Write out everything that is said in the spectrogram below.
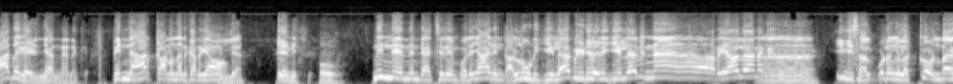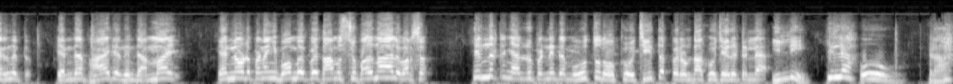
അത് കഴിഞ്ഞാ നിനക്ക്. പിന്നെ ആർക്കാണെന്ന് നിനക്കറിയാമോ ഇല്ല. എനിക്ക്. ഓ. നിന്നെ നിന്റെ അച്ഛനെയും പോലെ ഞാനും കള്ളു കുടിക്കില്ല വീട് വലിക്കില്ല പിന്നെ അറിയാമല്ലോ എനക്ക്. ഈ സൽഗുണങ്ങളൊക്കെ ഉണ്ടായിരുന്നിട്ട് എന്റെ ഭാര്യ നിന്റെ അമ്മായി എന്നോട് പിണങ്ങി ബോംബെ പോയി താമസിച്ചു പതിനാല് വർഷം. എന്നിട്ട് ഞാനൊരു പെണ്ണിന്റെ മുഖത്ത് നോക്കുകയോ ചീത്തപ്പേരുണ്ടാക്കുകയോ ചെയ്തിട്ടില്ല. ഇല്ലേ? ഇല്ല. ഓ. എടാ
